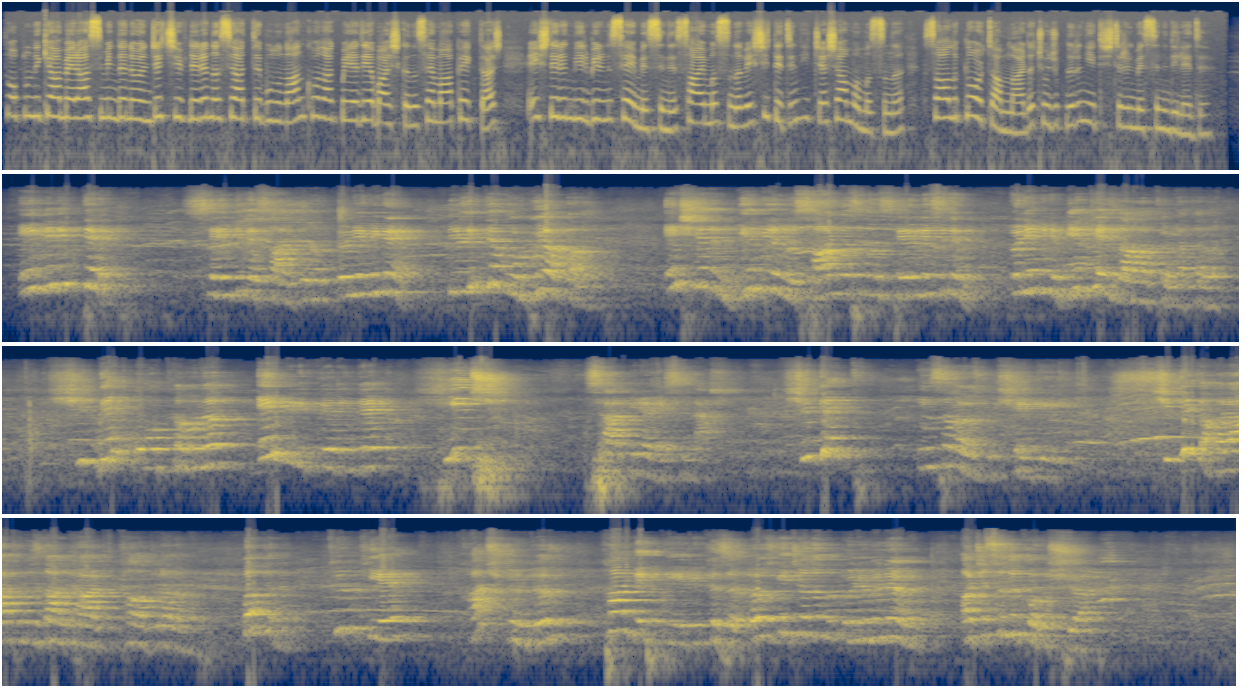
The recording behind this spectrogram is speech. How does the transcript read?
Toplu nikah merasiminden önce çiftlere nasihatte bulunan Konak Belediye Başkanı Sema Pektaş, eşlerin birbirini sevmesini, saymasını ve şiddetin hiç yaşanmamasını, sağlıklı ortamlarda çocukların yetiştirilmesini diledi. Evlilikte sevgi ve saygının önemine birlikte vurgu yapalım. Eşlerin birbirini sarmasının, sevmesinin önemini bir kez daha hatırlatalım. Şiddet ortamını evliliklerinde hiç sergilemesinler. Şiddet insana özgü bir şey değil. Şiddeti hayatımızdan kal- kaldıralım. Bakın Türkiye kaç gündür kaybettiği bir kızı, Özge Can'ın ölümünün acısını konuşuyor.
